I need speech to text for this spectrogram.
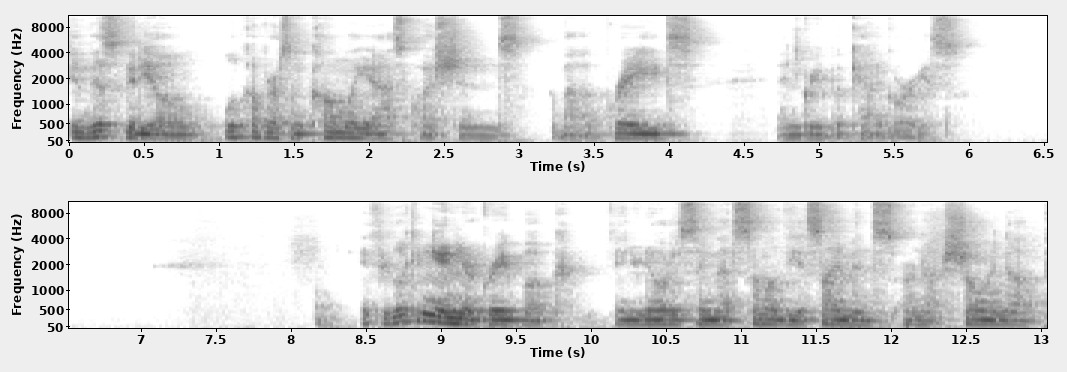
In this video, we'll cover some commonly asked questions about grades and gradebook categories. If you're looking in your gradebook and you're noticing that some of the assignments are not showing up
